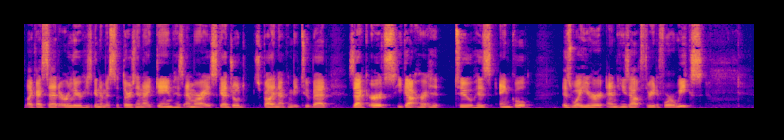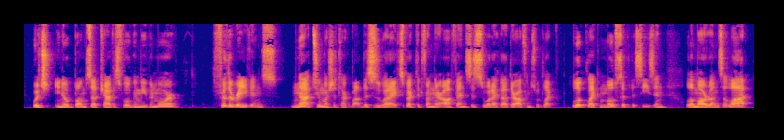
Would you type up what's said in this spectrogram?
Like I said earlier, he's going to miss the Thursday night game. His MRI is scheduled. It's probably not going to be too bad. Zach Ertz, he got hurt too. His ankle is what he hurt, and he's out three to four weeks, which, you know, bumps up Travis Fulgham even more. For the Ravens, not too much to talk about. This is what I expected from their offense. This is what I thought their offense would like look like most of the season. Lamar runs a lot.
